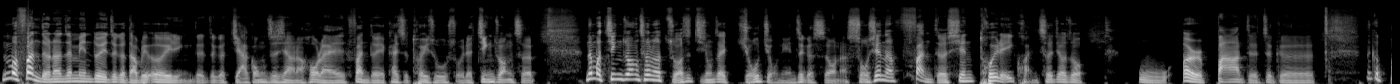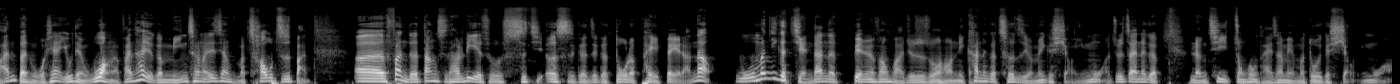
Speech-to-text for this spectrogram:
那么范德呢，在面对这个 W 二一零的这个夹攻之下呢，后来范德也开始推出所谓的精装车。那么精装车呢，主要是集中在九九年这个时候呢。首先呢，范德先推了一款车叫做五二八的这个那个版本，我现在有点忘了，反正它有个名称了，就像什么超值版。呃，范德当时他列出十几二十个这个多的配备了。那我们一个简单的辨认方法就是说，哈，你看那个车子有没有一个小荧幕啊？就是在那个冷气中控台上面有没有多一个小荧幕啊？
